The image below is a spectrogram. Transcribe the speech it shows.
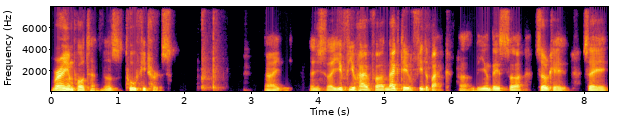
very important, those two features. Right? So if you have a negative feedback uh, in this uh, circuit, say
